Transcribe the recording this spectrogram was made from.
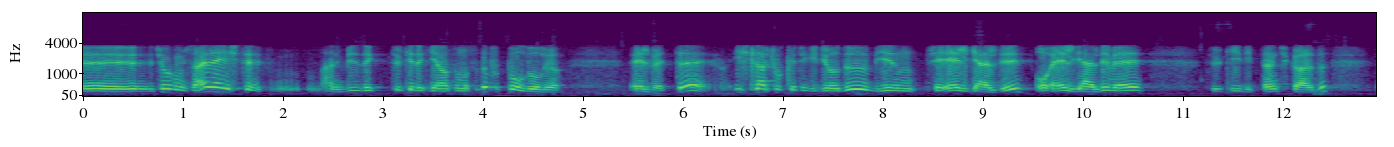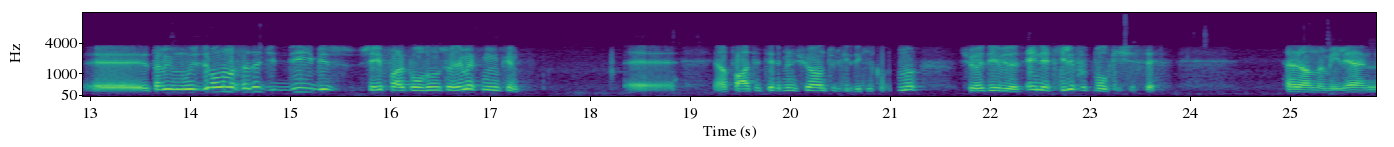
Ee, çok müsait. E işte hani bizde Türkiye'deki yansıması da futbolda oluyor. Elbette. İşler çok kötü gidiyordu. Bir şey el geldi. O el geldi ve Türkiye'yi dipten çıkardı. Ee, tabii mucize olmasa da ciddi bir şey fark olduğunu söylemek mümkün. Ee, yani Fatih Terim'in şu an Türkiye'deki konumu şöyle diyebiliriz. En etkili futbol kişisi. Her anlamıyla yani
